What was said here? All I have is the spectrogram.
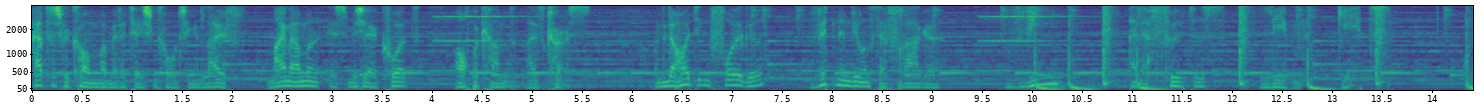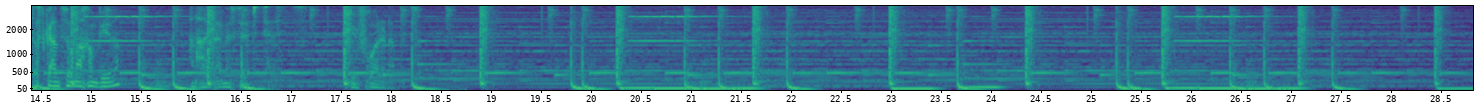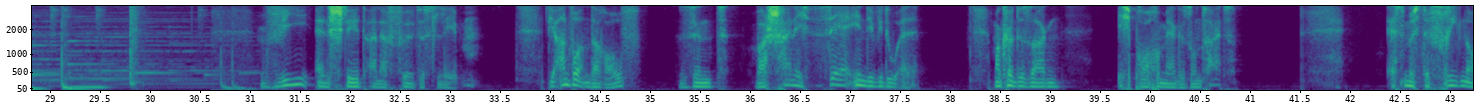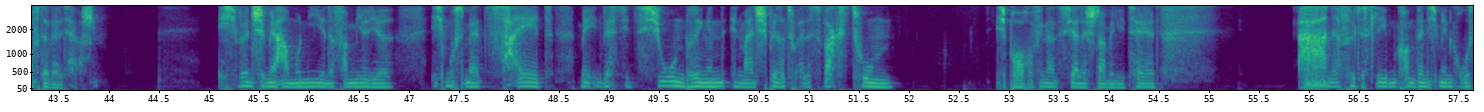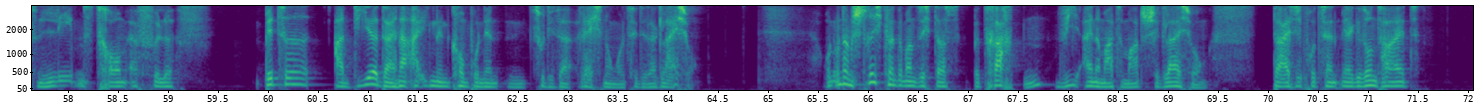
Herzlich willkommen bei Meditation Coaching in Life. Mein Name ist Michael Kurt, auch bekannt als Curse. Und in der heutigen Folge widmen wir uns der Frage, wie ein erfülltes Leben geht. Und das Ganze machen wir anhand eines Selbsttests. Viel Freude damit. Wie entsteht ein erfülltes Leben? Die Antworten darauf sind wahrscheinlich sehr individuell. Man könnte sagen, ich brauche mehr Gesundheit. Es müsste Frieden auf der Welt herrschen. Ich wünsche mir Harmonie in der Familie. Ich muss mehr Zeit, mehr Investition bringen in mein spirituelles Wachstum. Ich brauche finanzielle Stabilität. Ah, ein erfülltes Leben kommt, wenn ich mir einen großen Lebenstraum erfülle. Bitte addier deine eigenen Komponenten zu dieser Rechnung und zu dieser Gleichung. Und unterm Strich könnte man sich das betrachten wie eine mathematische Gleichung. 30% mehr Gesundheit,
